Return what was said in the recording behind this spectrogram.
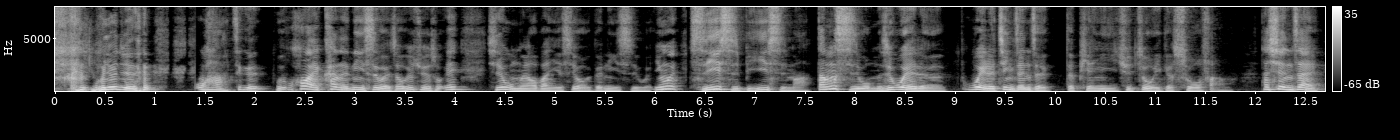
我就觉得，哇，这个我后来看了逆思维之后，我就觉得说，哎，其实我们老板也是有一个逆思维，因为十一时比一时嘛。当时我们是为了为了竞争者的便宜去做一个说法嘛。那现在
